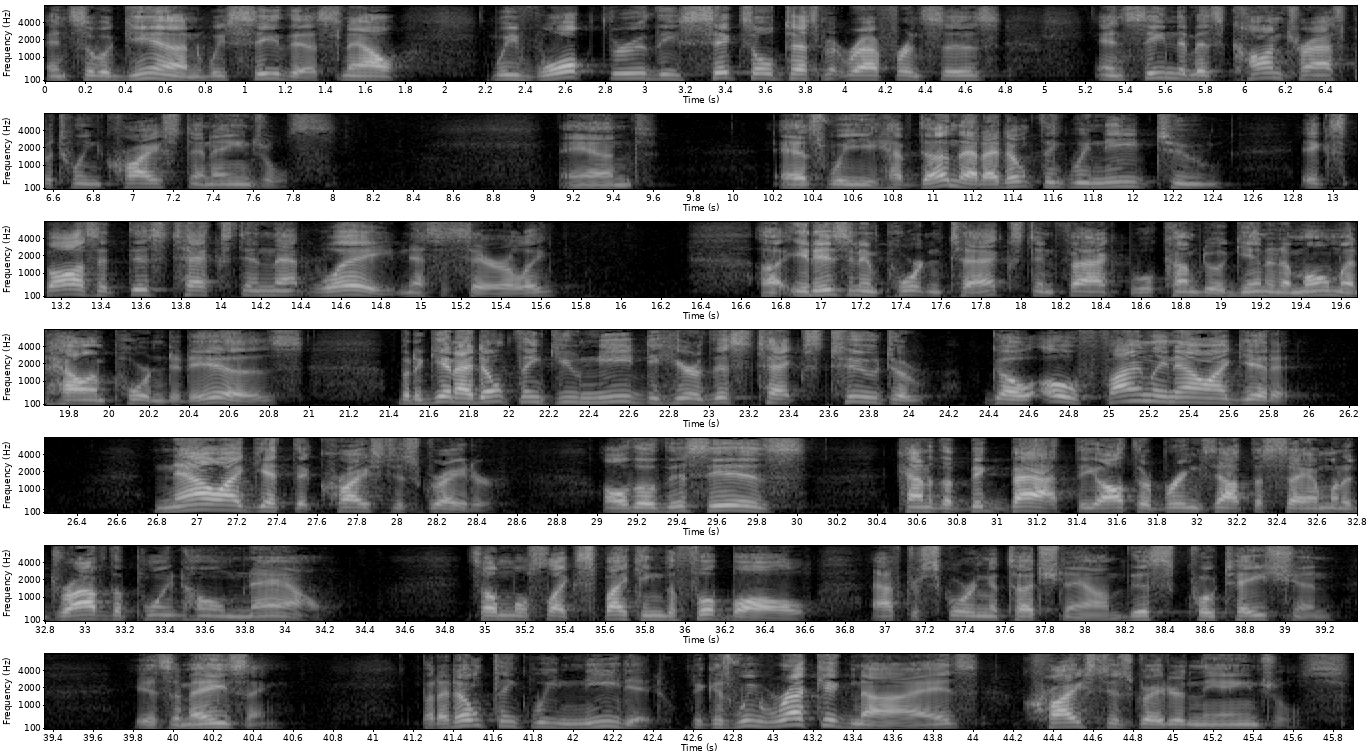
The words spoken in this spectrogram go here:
And so again, we see this. Now, we've walked through these six Old Testament references and seen them as contrast between Christ and angels. And as we have done that, I don't think we need to exposit this text in that way necessarily. Uh, it is an important text. In fact, we'll come to again in a moment how important it is. But again, I don't think you need to hear this text too to go, oh, finally now I get it. Now I get that Christ is greater. Although this is kind of the big bat the author brings out to say, I'm going to drive the point home now. It's almost like spiking the football after scoring a touchdown. This quotation is amazing. But I don't think we need it because we recognize Christ is greater than the angels.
